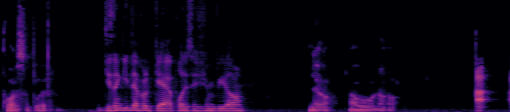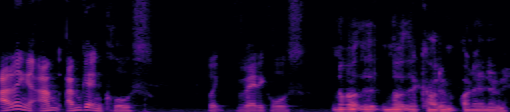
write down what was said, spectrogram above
possibly. Do you think you'd ever get a PlayStation VR? No, I will not. I I think I'm I'm getting close, like very close. Not the not the current one anyway.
